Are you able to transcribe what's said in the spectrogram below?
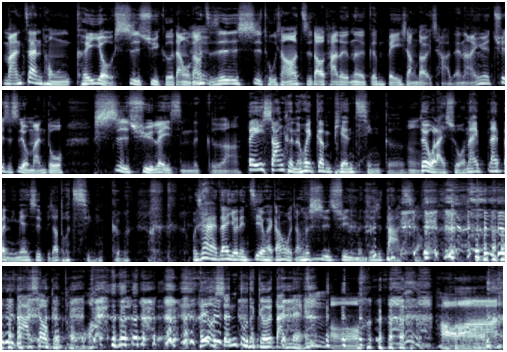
蛮赞同可以有逝去歌单，我刚刚只是试图想要知道它的那个跟悲伤到底差在哪，因为确实是有蛮多逝去类型的歌啊，悲伤可能会更偏情歌。嗯，对我来说，那一那一本里面是比较多情歌。我现在还在有点介怀，刚刚我讲说逝去，你们就是大笑，大笑个头啊！很有深度的歌单呢。哦，好啊，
